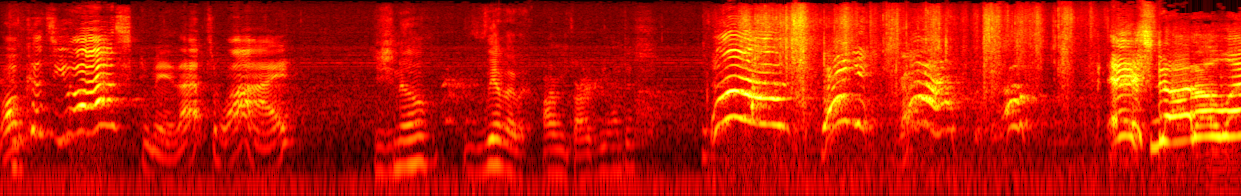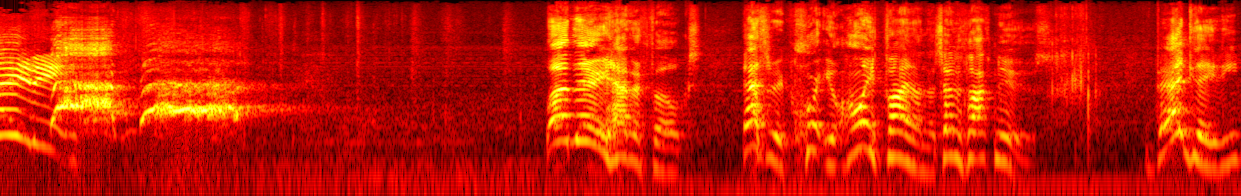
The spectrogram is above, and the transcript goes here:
Well, 'cause you asked me, that's why. Did you know we have an armed guard behind us? Whoa! Dang it! Ah! Oh. It's not a lady! well, there you have it, folks. That's a report you'll only find on the 7 o'clock news. The bag lady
